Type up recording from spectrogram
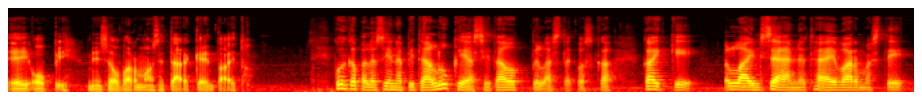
ei opi, niin se on varmaan se tärkein taito. Kuinka paljon siinä pitää lukea sitä oppilasta, koska kaikki lainsäännöt ei varmasti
